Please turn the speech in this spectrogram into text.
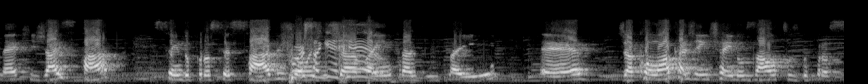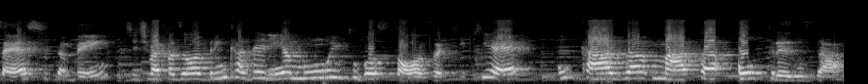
né, que já está sendo processado, então Força a gente guerreiro! já vai entrar junto aí. É, já coloca a gente aí nos autos do processo também. A gente vai fazer uma brincadeirinha muito gostosa aqui, que é o casa, mata ou transa.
